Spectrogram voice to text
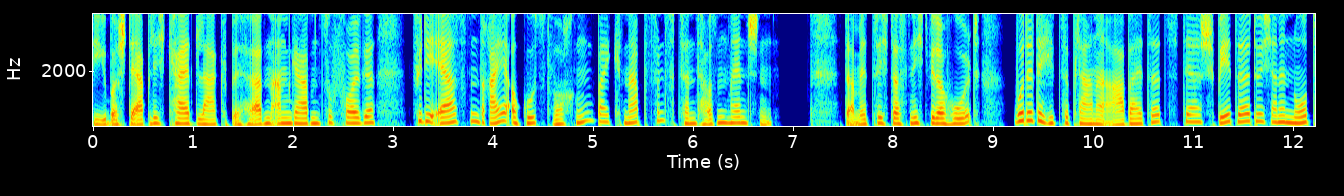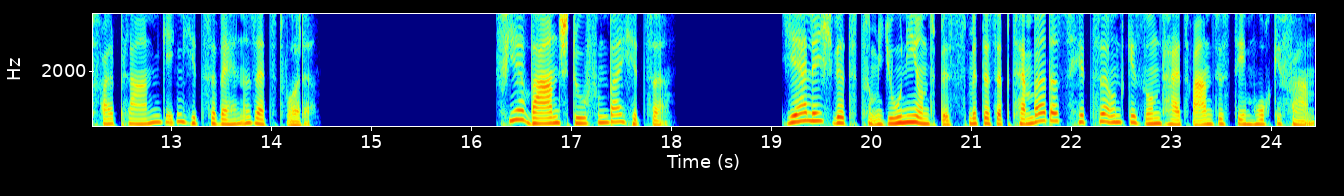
Die Übersterblichkeit lag Behördenangaben zufolge für die ersten drei Augustwochen bei knapp 15.000 Menschen. Damit sich das nicht wiederholt, wurde der Hitzeplan erarbeitet, der später durch einen Notfallplan gegen Hitzewellen ersetzt wurde. Vier Warnstufen bei Hitze. Jährlich wird zum Juni und bis Mitte September das Hitze- und Gesundheitswarnsystem hochgefahren.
